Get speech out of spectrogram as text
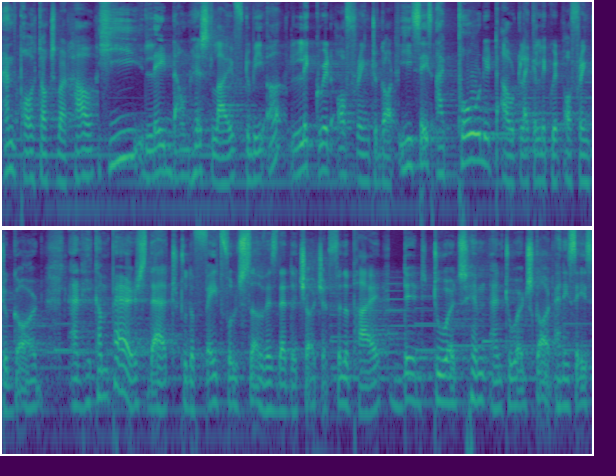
And Paul talks about how he laid down his life to be a liquid offering to God. He says, I poured it out like a liquid offering to God. And he compares that to the faithful service that the church at Philippi did towards Him and towards God. And He says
